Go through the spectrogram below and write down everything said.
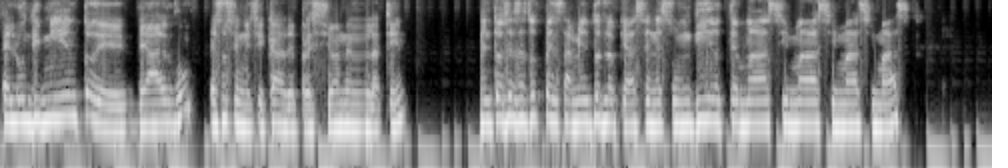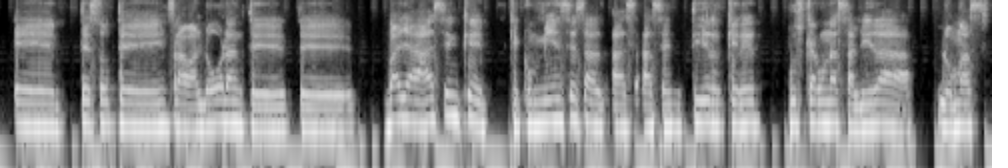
el hundimiento de, de algo, eso significa depresión en latín. Entonces estos pensamientos lo que hacen es hundirte más y más y más y más. Eh, te, te infravaloran, te, vaya, hacen que, comiences a, sentir querer buscar una salida lo más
